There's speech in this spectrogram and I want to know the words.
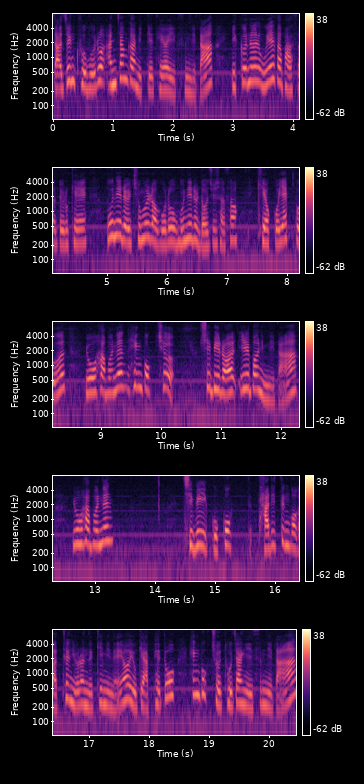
낮은 급으로 안정감 있게 되어 있습니다. 입구는 위에서 봤어도 이렇게 무늬를 주물럭으로 무늬를 넣어주셔서 귀엽고 예쁜 이 화분은 행복추 11월 1번입니다. 이 화분은 집이 있고 꼭 달이 뜬것 같은 이런 느낌이네요. 여기 앞에도 행복추 도장이 있습니다.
